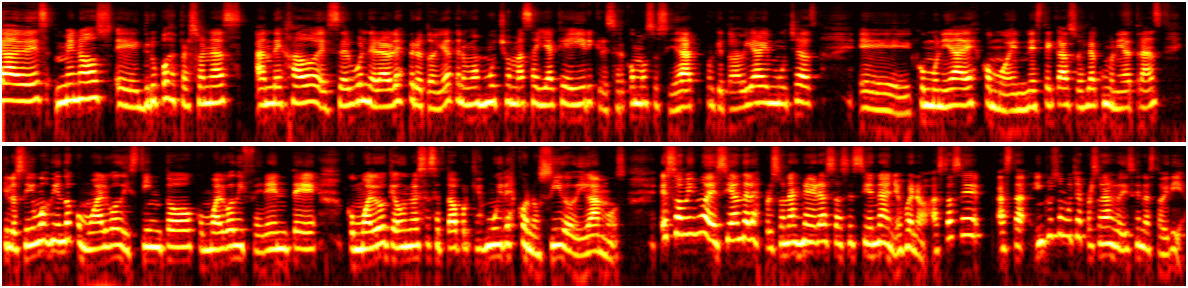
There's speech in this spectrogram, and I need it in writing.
cada vez menos eh, grupos de personas han dejado de ser vulnerables, pero todavía tenemos mucho más allá que ir y crecer como sociedad, porque todavía hay muchas eh, comunidades, como en este caso es la comunidad trans, que lo seguimos viendo como algo distinto, como algo diferente, como algo que aún no es aceptado porque es muy desconocido, digamos. Eso mismo decían de las personas negras hace 100 años, bueno, hasta hace, hasta, incluso muchas personas lo dicen hasta hoy día,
